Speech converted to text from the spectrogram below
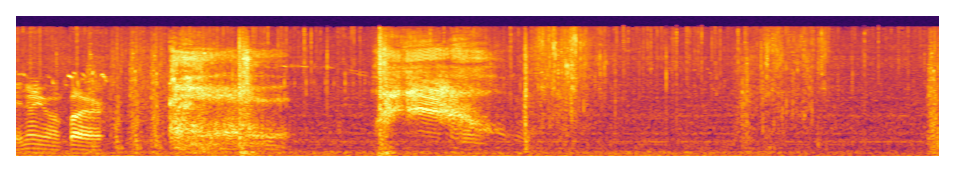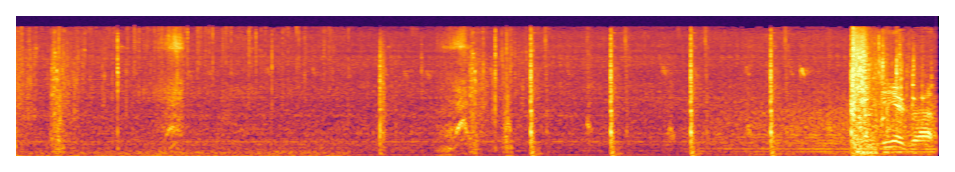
And now you're on fire. The airdrop.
